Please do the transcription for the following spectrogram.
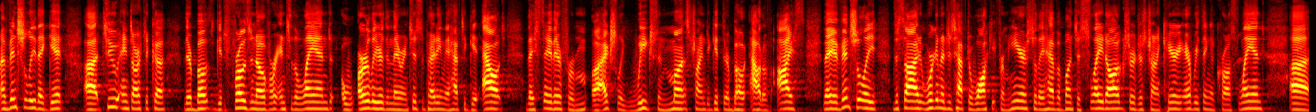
Eventually, they get uh, to Antarctica. Their boat gets frozen over into the land earlier than they were anticipating. They have to get out. They stay there for uh, actually weeks and months trying to get their boat out of ice. They eventually decide we're going to just have to walk it from here. So they have a bunch of sleigh dogs who are just trying to carry everything across land. Uh,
